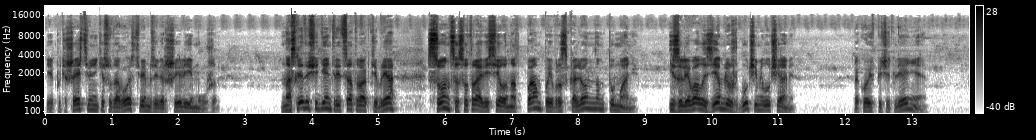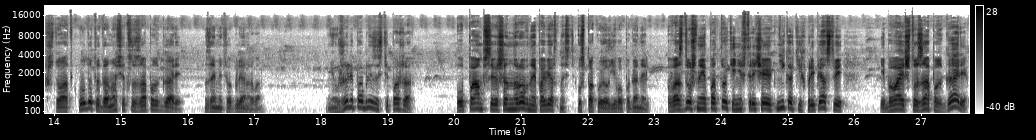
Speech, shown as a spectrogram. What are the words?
и путешественники с удовольствием завершили им ужин. На следующий день, 30 октября, солнце с утра висело над Пампой в раскаленном тумане и заливало землю жгучими лучами. Такое впечатление, что откуда-то доносится запах гари, заметил Гленнерван. Неужели поблизости пожар? «У памп совершенно ровная поверхность», — успокоил его Паганель. «Воздушные потоки не встречают никаких препятствий, и бывает, что запах гари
